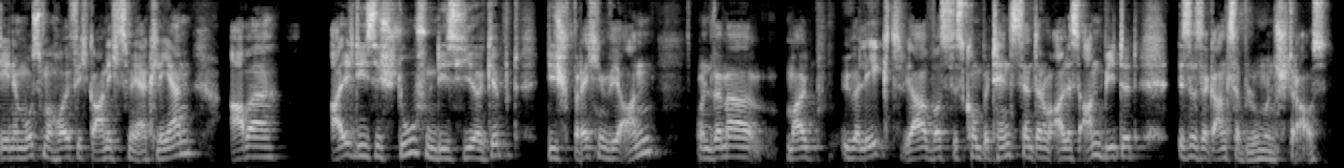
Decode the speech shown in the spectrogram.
denen muss man häufig gar nichts mehr erklären, aber all diese Stufen, die es hier gibt, die sprechen wir an. Und wenn man mal überlegt, ja, was das Kompetenzzentrum alles anbietet, ist es ein ganzer Blumenstrauß.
